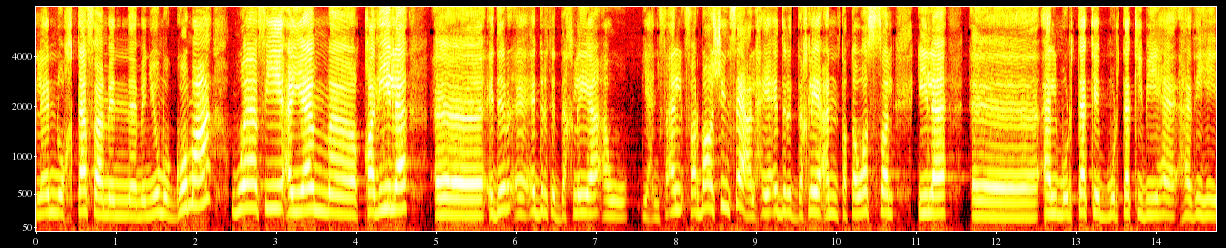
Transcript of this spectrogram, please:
لأنه اختفى من من يوم الجمعة وفي أيام آه، قليلة آه، قدر قدرت الداخلية أو يعني في أل- في 24 ساعة الحقيقة قدرت الداخلية أن تتوصل إلى المرتكب مرتكبي هذه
